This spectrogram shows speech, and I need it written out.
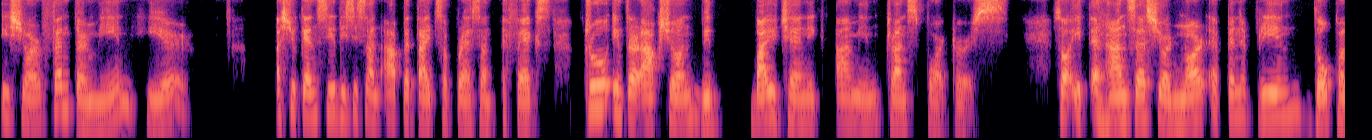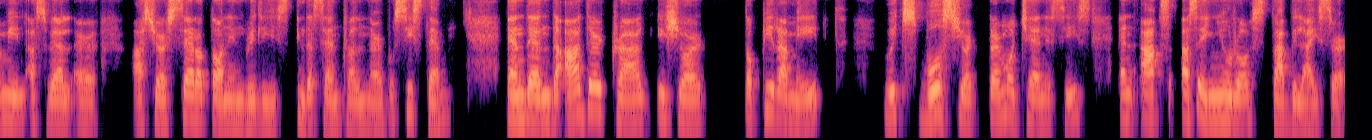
is your phentermine here. As you can see, this is an appetite suppressant effects through interaction with biogenic amine transporters. So it enhances your norepinephrine, dopamine, as well uh, as your serotonin release in the central nervous system. And then the other drug is your topiramate, which boosts your thermogenesis and acts as a neurostabilizer.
